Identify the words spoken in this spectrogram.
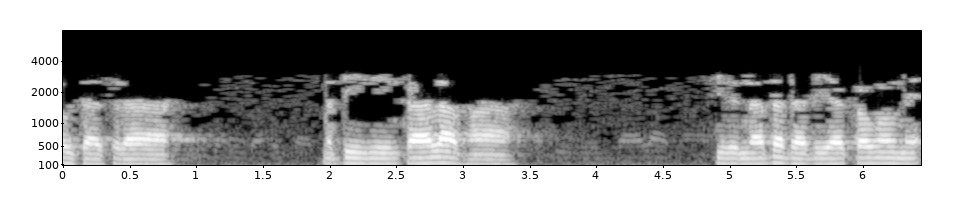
ဥစ္စာဆိုတာမတည်ခင်ကာလမှာစေရနာတတ္တတရားကောင်းကောင်းနဲ့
